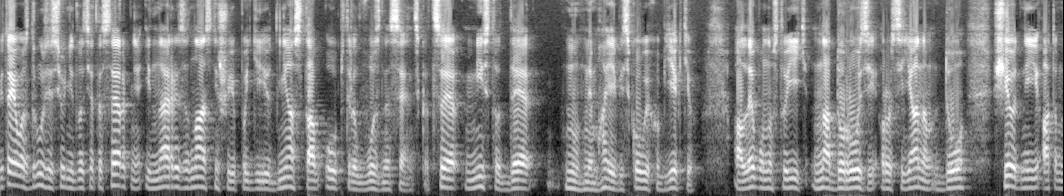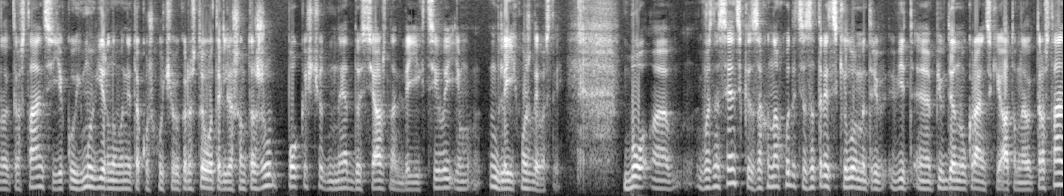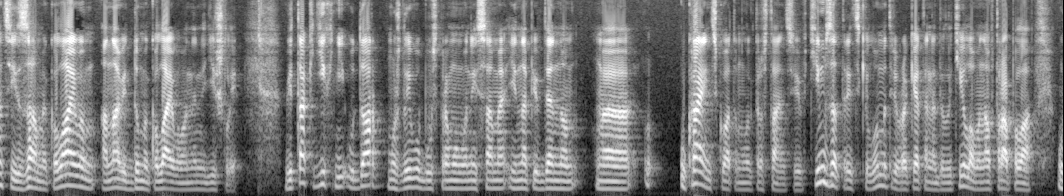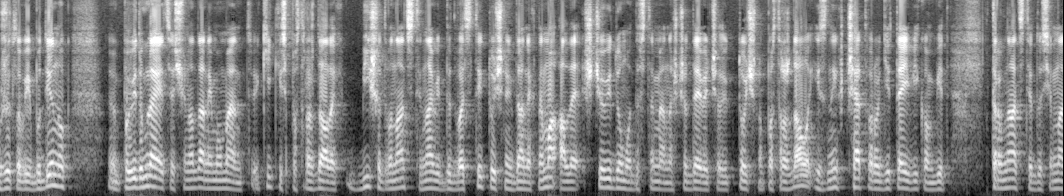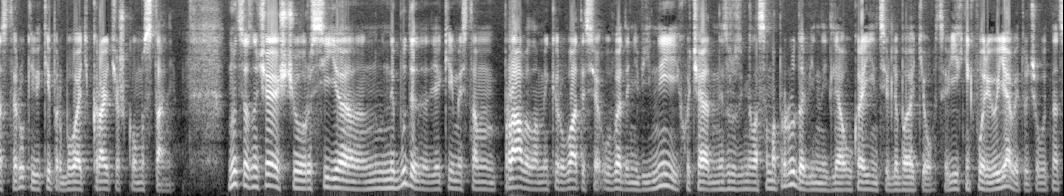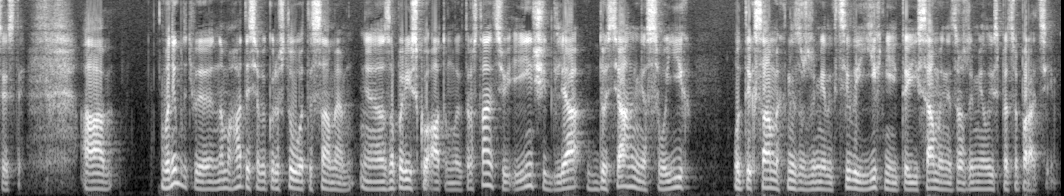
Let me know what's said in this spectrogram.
Вітаю вас, друзі! Сьогодні 20 серпня, і найрезонанснішою подією дня став обстріл Вознесенська. Це місто, де ну, немає військових об'єктів, але воно стоїть на дорозі росіянам до ще однієї атомної електростанції, яку ймовірно вони також хочуть використовувати для шантажу, поки що недосяжна для їх цілей і для їх можливостей. Бо е, Вознесенськ знаходиться за 30 кілометрів від е, південноукраїнської атомної електростанції за Миколаєвом, а навіть до Миколаєва вони не дійшли. Відтак їхній удар, можливо, був спрямований саме і на південно е, українську атомну електростанцію. Втім, за 30 кілометрів ракета не долетіла, вона втрапила у житловий будинок. Е, Повідомляється, що на даний момент кількість постраждалих більше 12, навіть до 20 точних даних нема, але що відомо достеменно, що 9 чоловік точно постраждало, із них четверо дітей віком від 13 до 17 років, які перебувають в край тяжкому стані. Ну, це означає, що Росія ну, не буде якимись там правилами керуватися у веденні війни, хоча не зрозуміла сама природа війни для українців, для багатьох, це в їхній хворій уяві тут живуть нацисти. А вони будуть е, намагатися використовувати саме е, Запорізьку атомну електростанцію і інші для досягнення своїх отих самих незрозумілих цілей їхньої тієї самої незрозумілої спецоперації.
